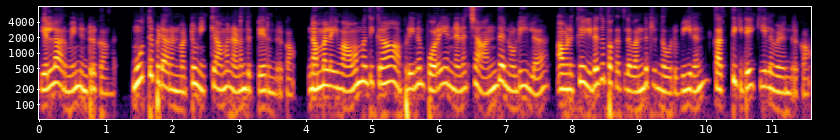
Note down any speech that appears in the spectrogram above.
எல்லாருமே நின்றுருக்காங்க. மூத்த பிடாரன் மட்டும் நிக்காம நடந்துகிட்டே இருந்திருக்கான். நம்மளை இவன் அவமதிக்கிறான் அப்படின்னு பொறையன் நினைச்ச அந்த நொடியில அவனுக்கு இடது பக்கத்துல வந்துட்டு இருந்த ஒரு வீரன் கத்திக்கிட்டே கீழே விழுந்திருக்கான்.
